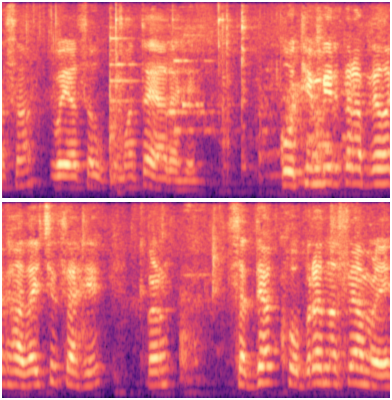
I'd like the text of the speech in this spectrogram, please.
असा वयाचा उपमा तयार आहे. कोथिंबीर तर आपल्याला घालायचीच आहे पण सध्या खोबरं नसल्यामुळे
